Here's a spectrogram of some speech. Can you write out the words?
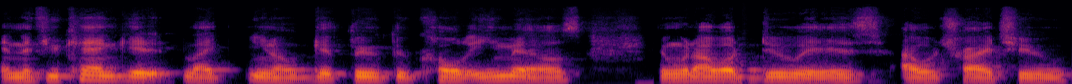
And if you can't get like, you know, get through through cold emails, then what I would do is I would try to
